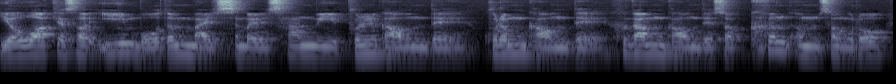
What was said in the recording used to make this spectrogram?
여호와께서 이 모든 말씀을 산위 불 가운데 구름 가운데 흑암 가운데서 큰 음성으로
